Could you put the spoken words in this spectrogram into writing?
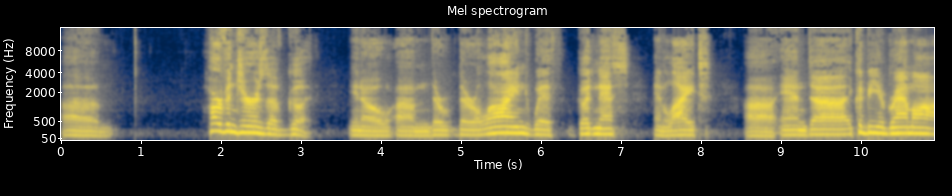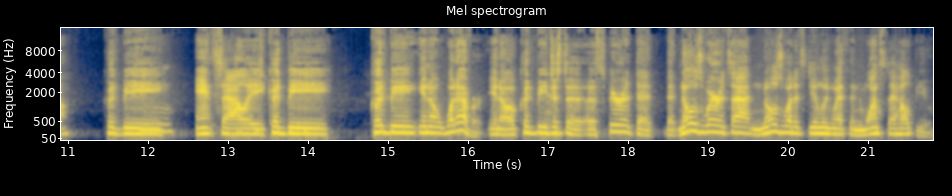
um, harbingers of good. You know, um, they're they're aligned with goodness and light, uh, and uh, it could be your grandma, could be Mhm. Aunt Sally, could be could be you know whatever you know could be just a, a spirit that that knows where it's at and knows what it's dealing with and wants to help you.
